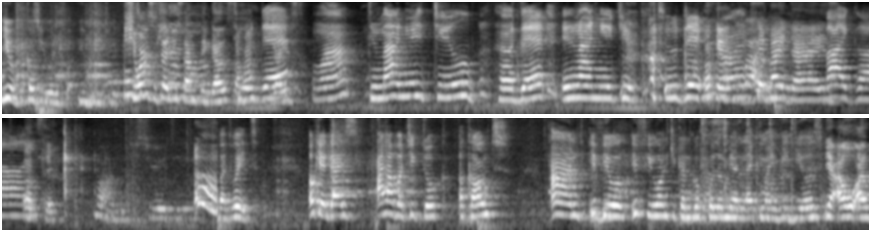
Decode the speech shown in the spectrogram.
You, because you went for, you beat me. She wants to tell you something else. Uh-huh. Today, Guys. one to my YouTube. Today in my YouTube. Today. Okay, my- say bye, guys. Bye, guys. Okay. But wait. Okay, guys, I have a TikTok account. And if you if you want, you can go follow me and like my videos. Yeah, I'll, I'll,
